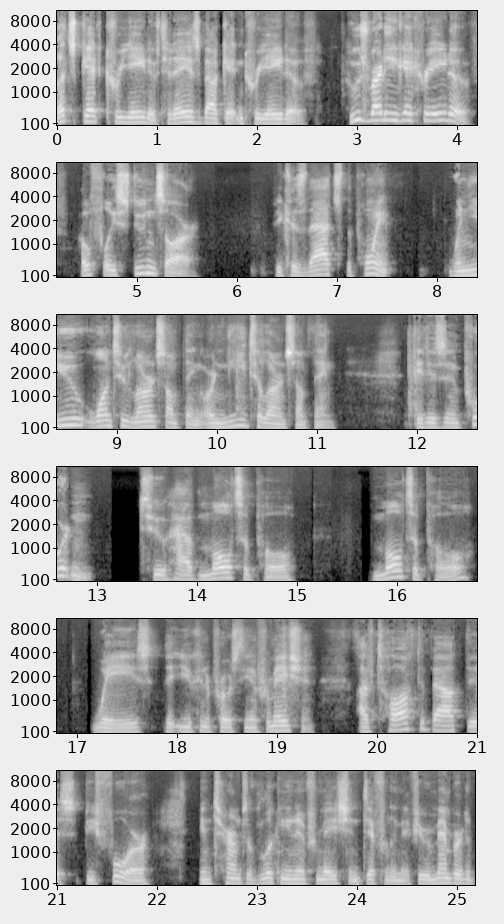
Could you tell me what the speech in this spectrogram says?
Let's get creative. Today is about getting creative. Who's ready to get creative? Hopefully, students are, because that's the point. When you want to learn something or need to learn something, it is important to have multiple, multiple ways that you can approach the information. I've talked about this before in terms of looking at information differently. If you remember the,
